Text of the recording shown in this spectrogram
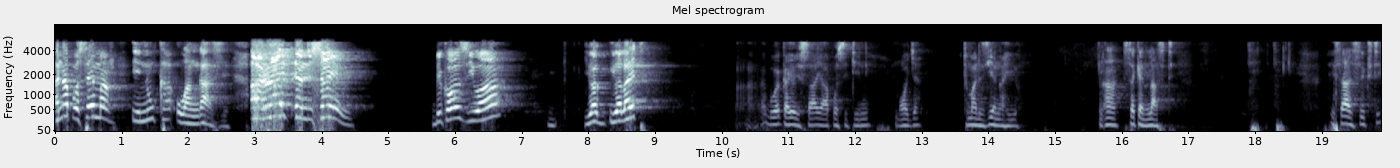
Anaposema inuka uangaze arise and shine because you are, you are, you are light. Hebu weka hiyo isaya hapo sitini moja. Tumalizie na hiyo. Ah, second last. Isaya 60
